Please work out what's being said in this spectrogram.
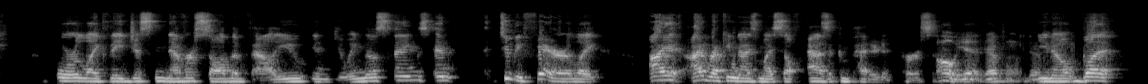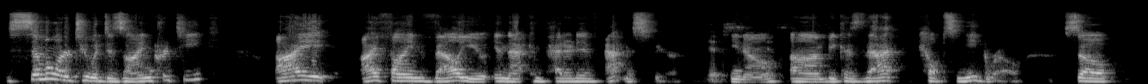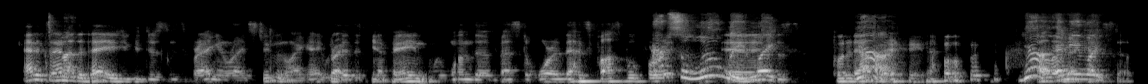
or like they just never saw the value in doing those things and to be fair like i i recognize myself as a competitive person oh yeah, definitely. definitely. you know but similar to a design critique i i find value in that competitive atmosphere yes. you know yes. um, because that helps me grow so And at the end of the day, you could just it's bragging rights too. Like, hey, we Right. did the campaign, we won the best award that's possible for it. absolutely like put it Yeah. out there. You know, yeah love i, mean like stuff.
